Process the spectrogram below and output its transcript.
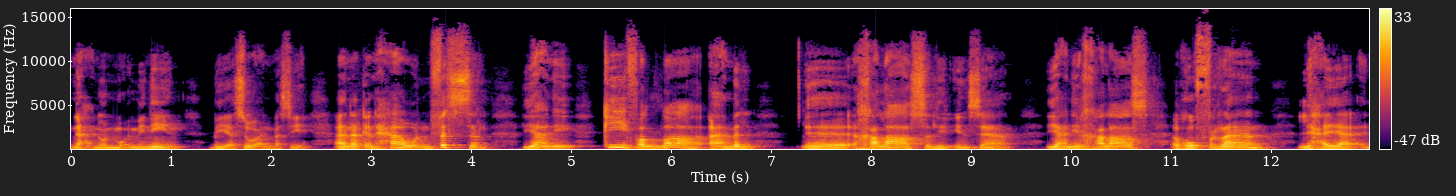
نحن المؤمنين بيسوع المسيح. أنا كنحاول نفسر يعني كيف الله عمل آه، خلاص للإنسان؟ يعني خلاص غفران لحياة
